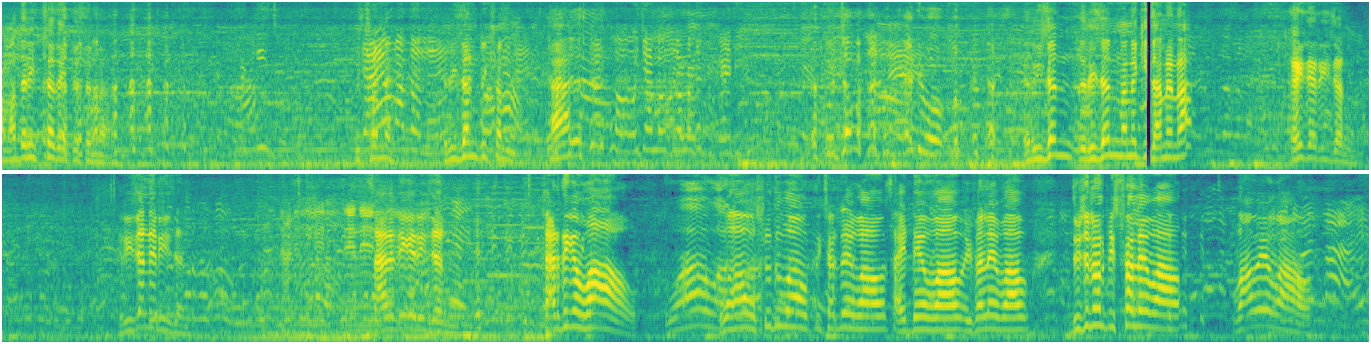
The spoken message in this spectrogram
আমাদের ইচ্ছা যাইতেছে না। রিজন পিছনে হ্যাঁ? রিজন রিজন মানে কি জানে না? এই যে রিজন রিজনে রিজন চারিদিকে রিজন চারিদিকে ওয়াও ওয়াও শুধু ওয়াও পিছনে ওয়াও সাইডে ওয়াও ইফালে ওয়াও দুজনের পিছফালে ওয়াও ওয়াও ওয়াও এই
